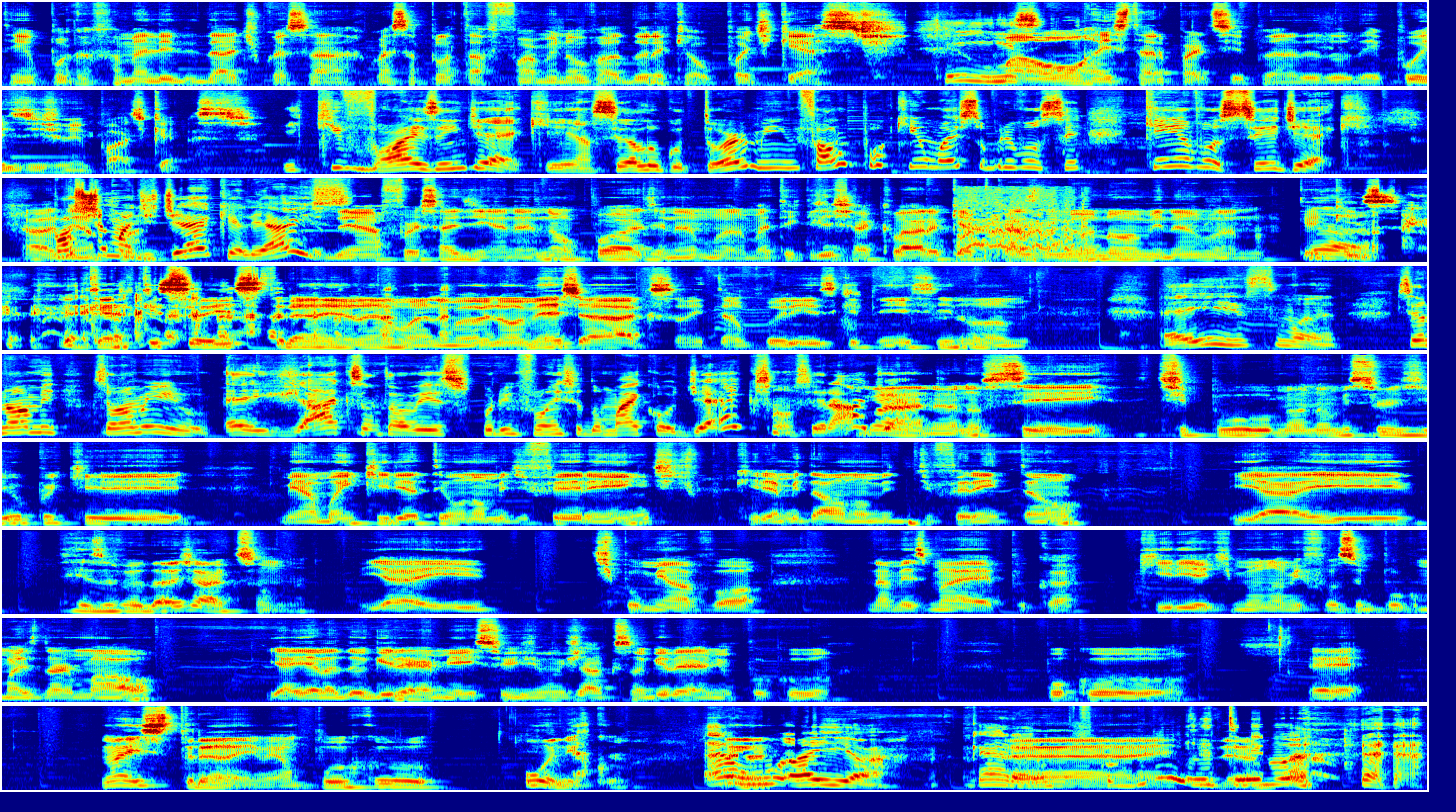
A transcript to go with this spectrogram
tenho pouca familiaridade com essa, com essa plataforma inovadora que é o podcast. Que isso? Uma honra estar participando do Depois de Junho Podcast. E que voz, hein, Jack? Você é locutor? Me fala um pouquinho mais sobre você. Quem é você, Jack? Ah, eu Posso chamar for- de Jack, Eu aliás? dei uma forçadinha, né? Não, pode, né, mano? Mas tem que deixar claro que é por causa do meu nome, né, mano? Quer Ah. que isso... Não quero que isso aí estranho, né, mano? Meu nome é Jackson, então por isso que tem esse nome. É isso, mano. Seu nome, seu nome é Jackson, talvez por influência do Michael Jackson, será? Mano, eu não sei. Tipo, meu nome surgiu porque minha mãe queria ter um nome diferente, tipo, queria me dar um nome diferentão. E aí resolveu dar Jackson, mano. E aí, tipo, minha avó, na mesma época, queria que meu nome fosse um pouco mais normal. E aí ela deu Guilherme, aí surgiu um Jackson Guilherme, um pouco. Um pouco. É. Não é estranho, é um pouco único. É um, aí, ó. Caramba, É, ficou bonito, entendeu? hein, mano?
